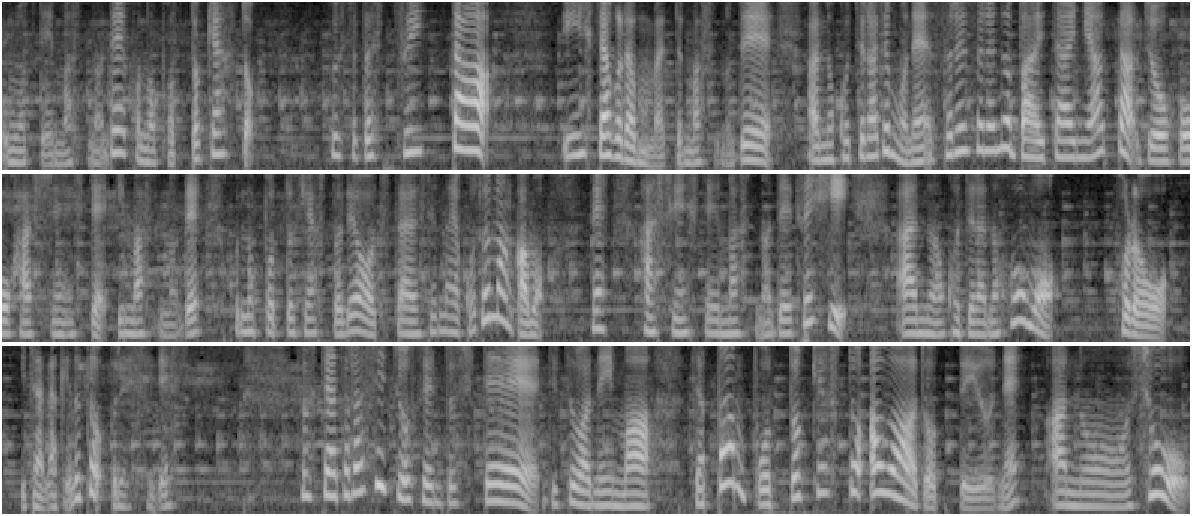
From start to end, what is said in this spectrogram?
思っていますのでこのポッドキャスト。そして私ツイッターインスタグラムもやってますのであのこちらでもねそれぞれの媒体に合った情報を発信していますのでこのポッドキャストではお伝えしてないことなんかもね発信していますのでぜひあのこちらの方もフォローいただけると嬉しいです。そして新しい挑戦として実はね今ジャパンポッドキャストアワードっていうねあの賞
